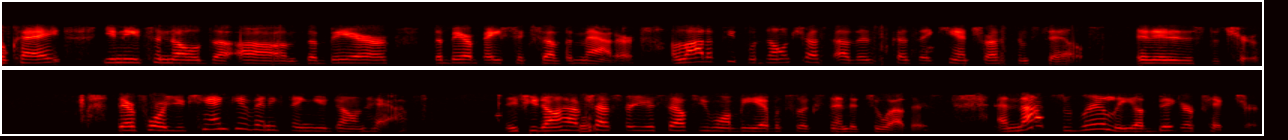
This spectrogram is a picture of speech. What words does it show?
Okay? You need to know the um the bare the bare basics of the matter. A lot of people don't trust others because they can't trust themselves. And it is the truth. Therefore, you can't give anything you don't have. If you don't have trust for yourself, you won't be able to extend it to others. And that's really a bigger picture,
